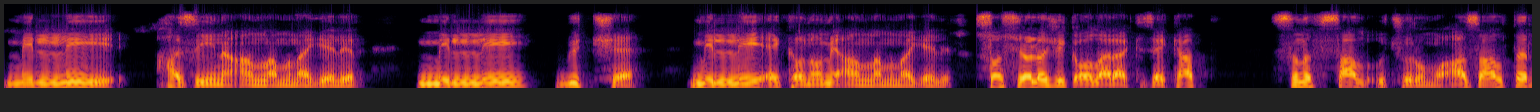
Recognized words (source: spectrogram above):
Milli hazine anlamına gelir. Milli bütçe, milli ekonomi anlamına gelir. Sosyolojik olarak zekat sınıfsal uçurumu azaltır,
